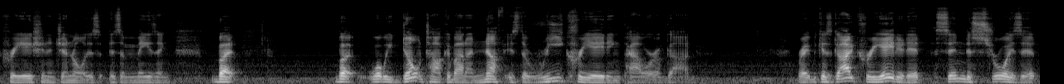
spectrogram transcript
creation in general is, is amazing. But but what we don't talk about enough is the recreating power of God. Right? Because God created it, sin destroys it,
